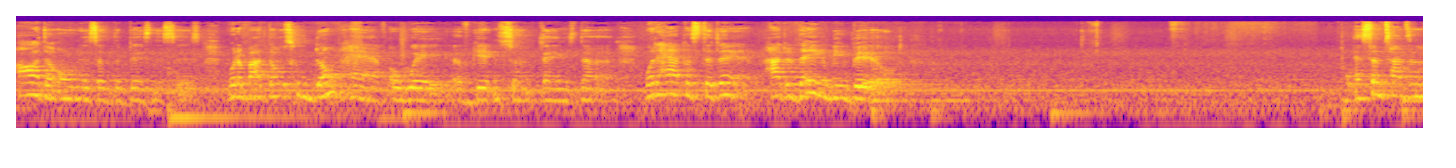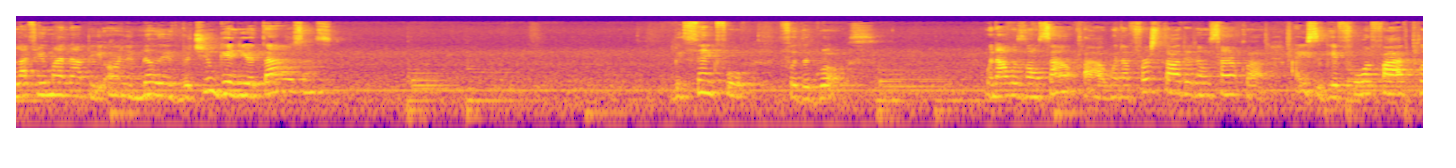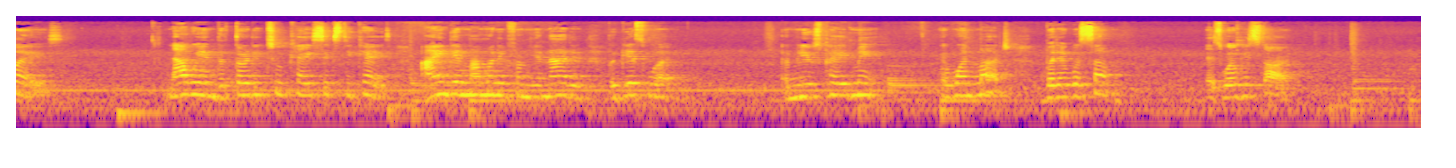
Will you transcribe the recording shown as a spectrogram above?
are the owners of the businesses? What about those who don't have a way of getting certain things done? What happens to them? How do they rebuild? And sometimes in life you might not be earning millions, but you getting your thousands. Thankful for the growth. When I was on SoundCloud, when I first started on SoundCloud, I used to get four or five plays. Now we're in the 32K, 60Ks. I ain't getting my money from United, but guess what? Amuse paid me. It wasn't much, but it was something. It's where we start.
